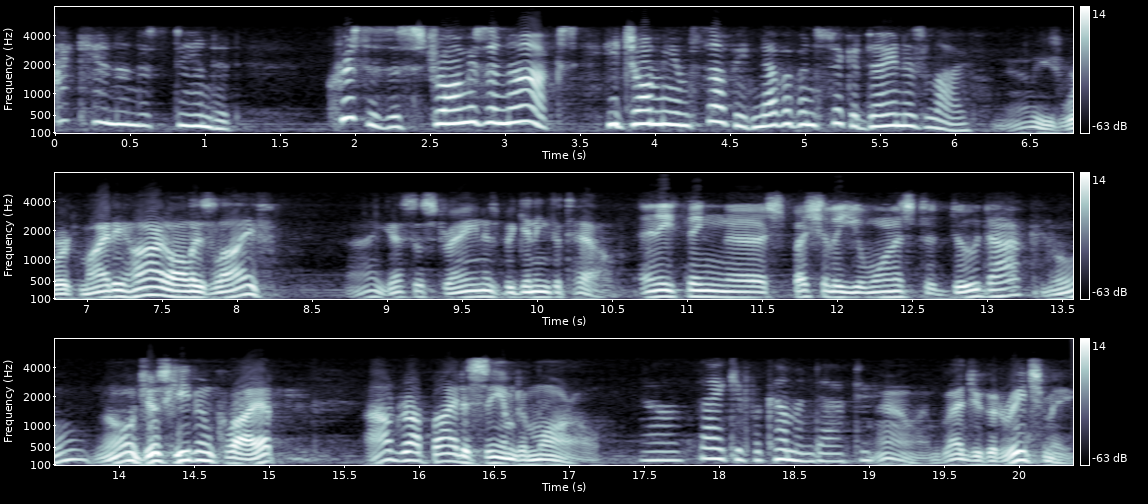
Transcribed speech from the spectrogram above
I can't understand it. Chris is as strong as an ox. He told me himself he'd never been sick a day in his life. Well, he's worked mighty hard all his life. I guess the strain is beginning to tell. Anything uh, specially you want us to do, Doc? No, no, just keep him quiet. I'll drop by to see him tomorrow. Oh, thank you for coming, Doctor. Well, I'm glad you could reach me.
